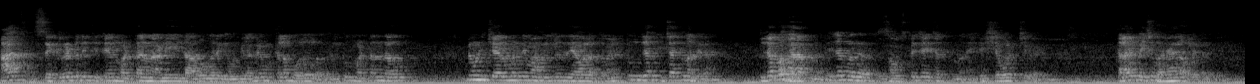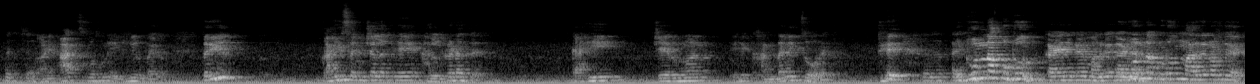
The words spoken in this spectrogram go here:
आज सेक्रेटरी तिथे मटण आणि दारू वगैरे घेऊन गेला. मी त्याला बोलवलं. म्हणजे तू मटण दारू मी म्हणजे चेअरमनने मागितलं तर यावं लागतं. म्हणजे तुझ्या खिच्यात मध्ये ना तुझ्या पगारात तुझ्या पगारातनं. संस्थेच्या याच्यात नाही हे शेवटची वेळ. त्याला पैसे भरायला लावले त्याला अच्छा. आणि आजपासून एकही रुपया नाही. तरी काही संचालक हे हलकटच आहेत. काही चेअरमन हे खानदानी चोर आहेत. ते त्यांना काही- कुठून ना कुठून काही ना काही मार्ग कुठून ना काढला कुठून मार्ग काढून काय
